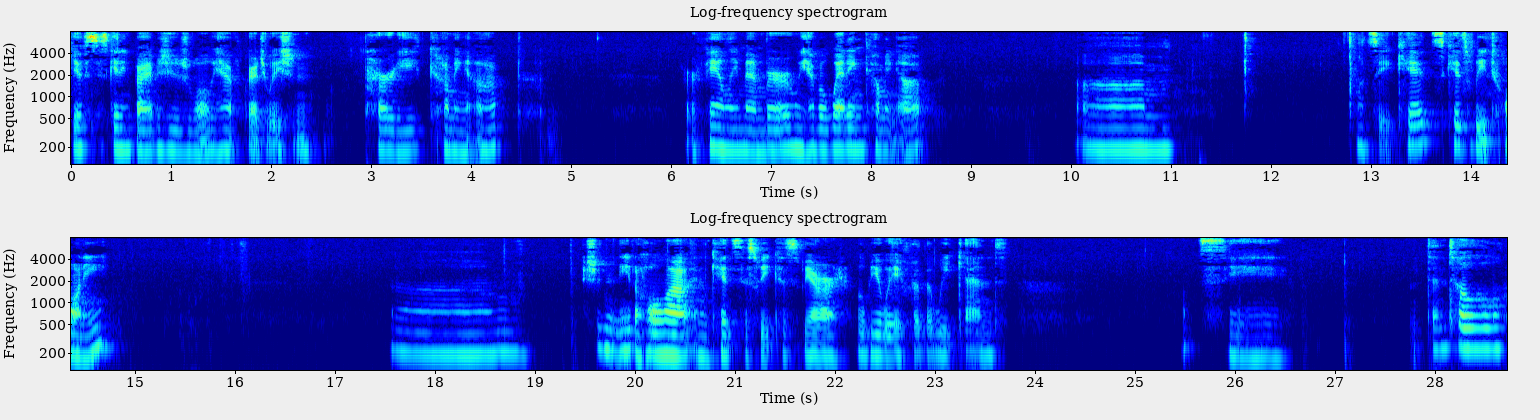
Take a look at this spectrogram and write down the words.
Gifts is getting five as usual. We have graduation party coming up Our family member. We have a wedding coming up. Um, let's see, kids. Kids will be 20. Um, I shouldn't need a whole lot in kids this week because we are, we'll be away for the weekend. Let's see. Dental.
